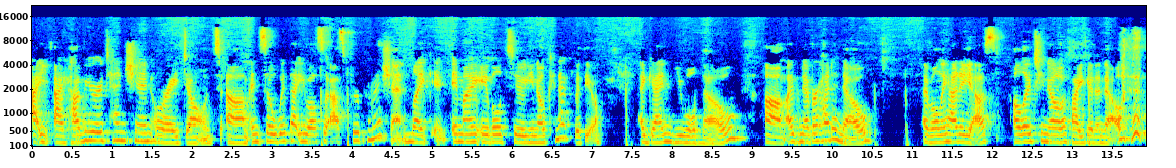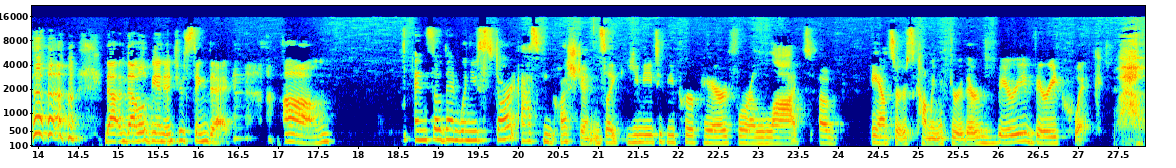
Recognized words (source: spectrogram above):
I, I have your attention or I don't. Um, and so with that, you also ask for permission. Like, am- I able to, you know, connect with you? Again, you will know. Um, I've never had a no. I've only had a yes. I'll let you know if I get a no. that, that will be an interesting day. Um, and so then when you start asking questions, like you need to be prepared for a lot of answers coming through. They're very, very quick. Wow.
